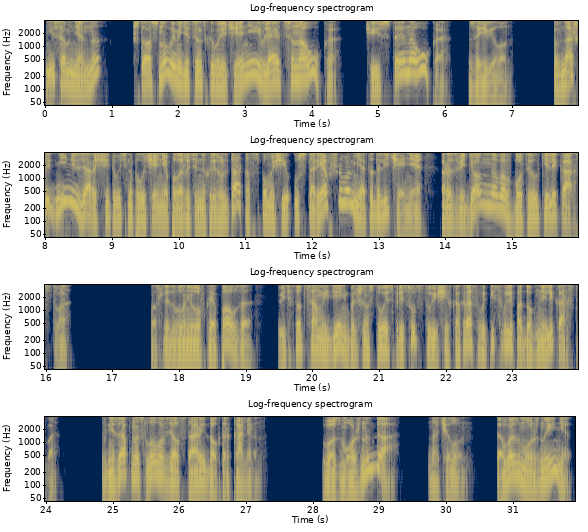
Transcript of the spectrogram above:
Несомненно, что основой медицинского лечения является наука, «Чистая наука», — заявил он. «В наши дни нельзя рассчитывать на получение положительных результатов с помощью устаревшего метода лечения, разведенного в бутылке лекарства». Последовала неловкая пауза, ведь в тот самый день большинство из присутствующих как раз выписывали подобные лекарства. Внезапно слово взял старый доктор Камерон. «Возможно, да», — начал он, — «а возможно и нет.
